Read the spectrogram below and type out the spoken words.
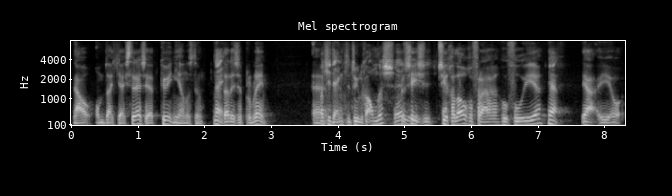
Nou, omdat jij stress hebt, kun je het niet anders doen. Nee. Dat is het probleem. Eh, Want je denkt natuurlijk anders. Hè? precies. Psychologen vragen, hoe voel je je? Ja. Ja, joh,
